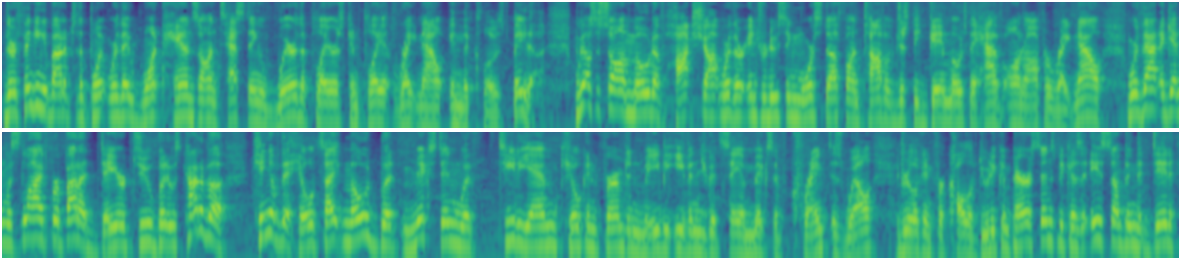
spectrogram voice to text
they're thinking about it to the point where they want hands-on testing where the players can play it right now in the closed beta. We also saw a mode of Hotshot where they're introducing more stuff on top of just the game modes they have on offer right now, where that again was live for about a day or two, but it was kind of a King of the Hill type mode, but mixed in with TDM, kill confirmed, and maybe even you could say a mix of cranked as well if you're looking for Call of Duty comparisons, because it is something that did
